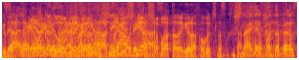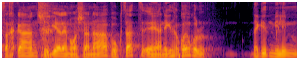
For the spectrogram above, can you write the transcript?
זה היה כדור עם רגל אחת, רגל הוא שנייה. שברה את הרגל האחורית של השחקן. שניידר, בוא נדבר על שחקן שהגיע אלינו השנה, והוא קצת, אה, אני אגיד לך, קודם כל, נגיד מילים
